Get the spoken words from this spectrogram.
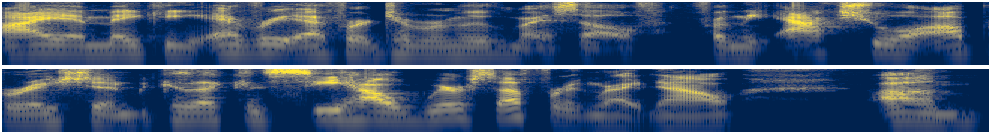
I am making every effort to remove myself from the actual operation because i can see how we're suffering right now. Um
